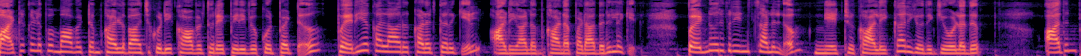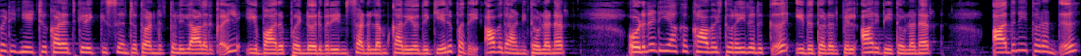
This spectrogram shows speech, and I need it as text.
மட்டக்களப்பு மாவட்டம் களுவாஞ்சிக்குடி காவல்துறை பிரிவுக்குட்பட்டு பெரிய கலாறு கடற்கரையில் அடையாளம் காணப்படாத நிலையில் பெண்ணொருவரின் சடலம் நேற்று காலை கரையொதுங்கியுள்ளது. அதன்படி நேற்று கடற்கரைக்கு சென்ற தொடர் தொழிலாளர்கள் இவ்வாறு பெண்ணொருவரின் சடலம் கரையொதுக்கி இருப்பதை அவதானித்துள்ளனர். உடனடியாக காவல்துறையினருக்கு இது தொடர்பில் அறிவித்துள்ளனர். அதனைத் தொடர்ந்து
